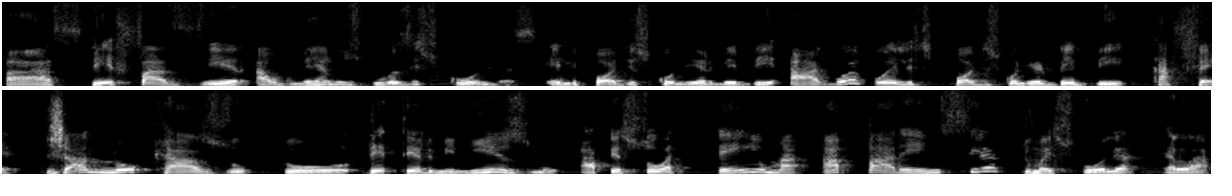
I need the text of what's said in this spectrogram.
capaz de fazer ao menos duas escolhas. Ele pode escolher beber água ou ele pode escolher beber café. Já no caso do determinismo, a pessoa tem uma aparência de uma escolha, ela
